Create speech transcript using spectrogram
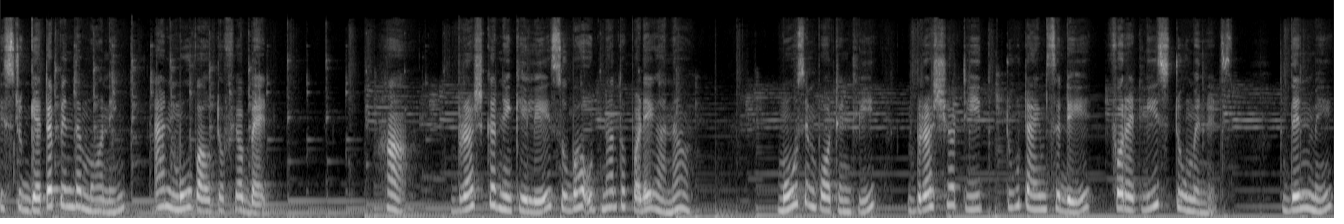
is to get up in the morning and move out of your bed हाँ ब्रश करने के लिए सुबह उठना तो पड़ेगा ना? Most importantly brush your teeth two times a day for at least two minutes दिन में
